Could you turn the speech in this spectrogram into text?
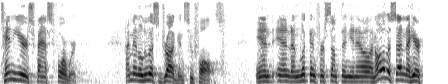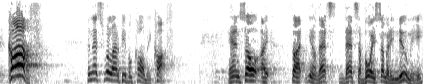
10 years fast forward, I'm in a Lewis drug in Sioux Falls. And, and I'm looking for something, you know, and all of a sudden I hear, cough! And that's what a lot of people called me, cough. And so I, thought, you know, that's, that's a voice, somebody knew me.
